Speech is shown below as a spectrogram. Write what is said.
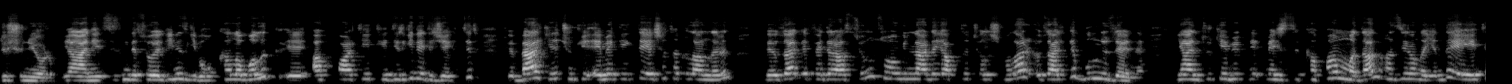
düşünüyorum. Yani sizin de söylediğiniz gibi o kalabalık e, AK Parti'yi tedirgin edecektir ve belki de çünkü emeklilikte yaşa takılanların ve özellikle federasyonun son günlerde yaptığı çalışmalar özellikle bunun üzerine. Yani Türkiye Büyük Millet Meclisi kapanmadan Haziran ayında EYT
